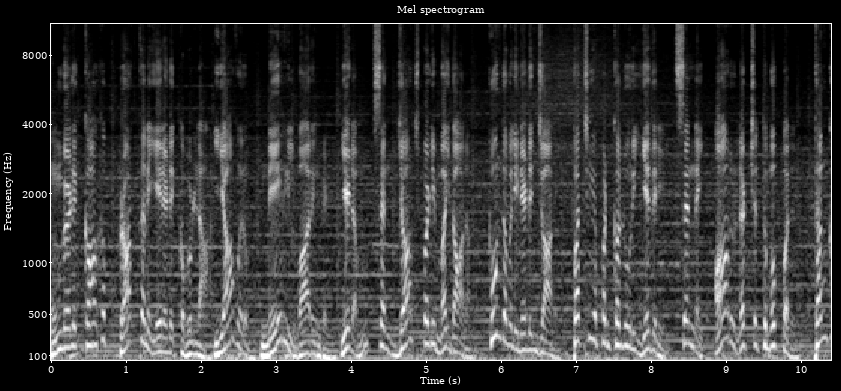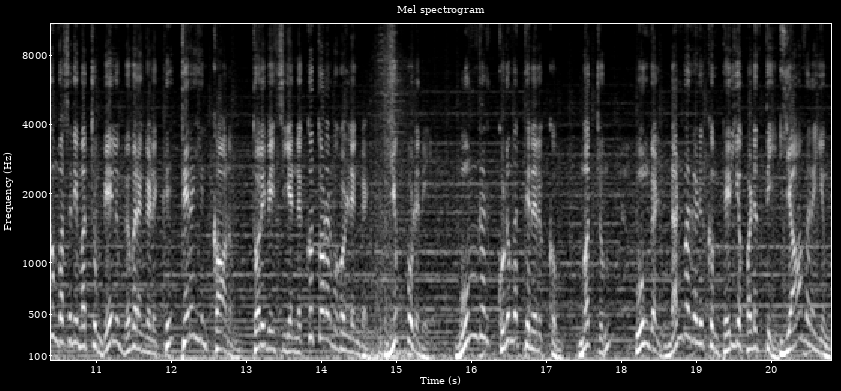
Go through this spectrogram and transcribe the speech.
உங்களுக்காக பிரார்த்தனை ஏறெடுக்க உள்ளார் யாவரும் நேரில் வாருங்கள். இடம் சென்ட் ஜார்ஜ் பள்ளி மைதானம். பூந்தவலி நெடுஞ்சாலை. பச்சையப்பன் கல்லூரி எதிரில் சென்னை ஆறு லட்சத்து முப்பது. தங்கும் வசதி மற்றும் மேலும் விவரங்களுக்கு திரையில் காணும் தொலைபேசி எண்ணுக்கு தொடர்பு கொள்ளுங்கள். இப்பொழுதே உங்கள் குடும்பத்தினருக்கும் மற்றும் உங்கள் நண்பர்களுக்கும் தெரியப்படுத்தி யாவரையும்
